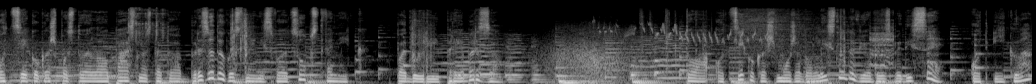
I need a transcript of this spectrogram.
Од секогаш постоела опасноста тоа брзо да го смени својот собственик, па дури и пребрзо. Тоа од секогаш можело лесно да ви обезбеди се, од игла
